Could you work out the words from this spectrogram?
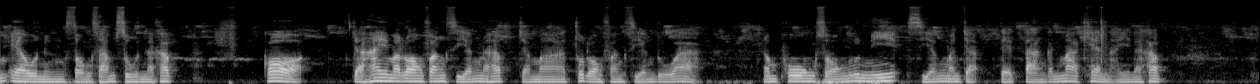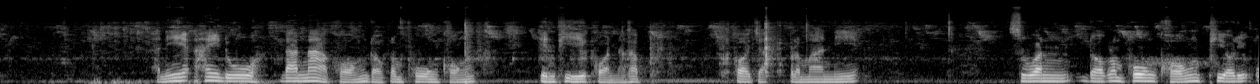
ML 1230นะครับ ก็จะให้มาลองฟังเสียงนะครับ จะมาทดลองฟังเสียงดูว่าลำโพงสองรุ่นนี้เสียงมันจะแตกต่างกันมากแค่ไหนนะครับ อันนี้ให้ดูด้านหน้าของดอกลำโพงของ NP ก่อนนะครับ ก็จะประมาณนี้ ส่วนดอกลำโพงของ p i o d i o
